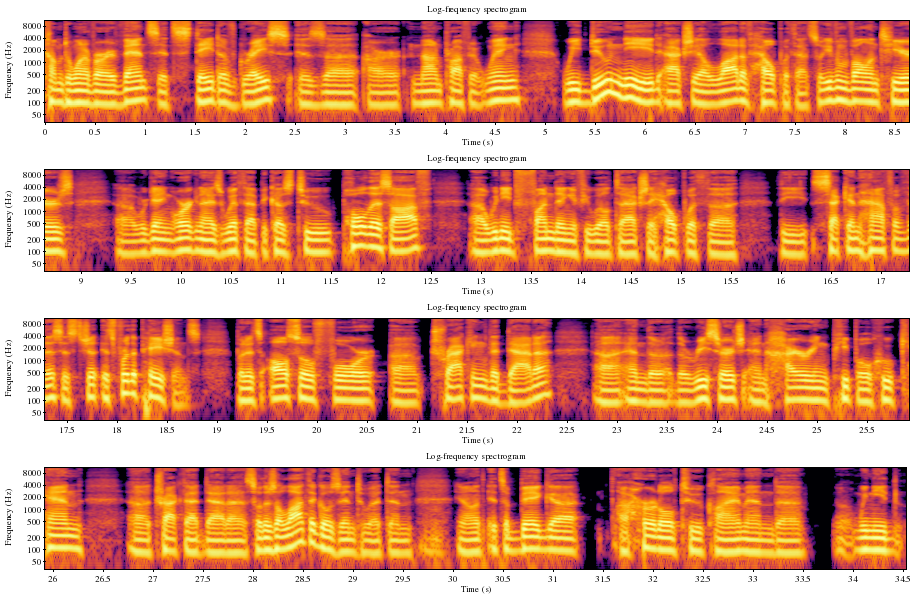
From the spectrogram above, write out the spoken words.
come to one of our events. It's State of Grace is uh, our nonprofit wing. We do need actually a lot of help with that. So even volunteers, uh, we're getting organized with that because to pull this off, uh, we need funding, if you will, to actually help with the the second half of this. It's just it's for the patients, but it's also for uh, tracking the data uh, and the the research and hiring people who can uh, track that data. So there's a lot that goes into it, and mm-hmm. you know it's a big uh, a hurdle to climb, and uh, we need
